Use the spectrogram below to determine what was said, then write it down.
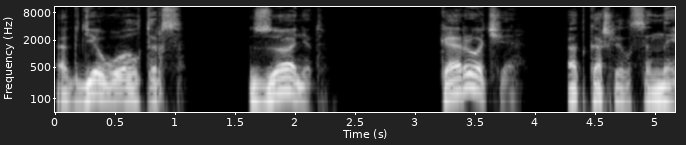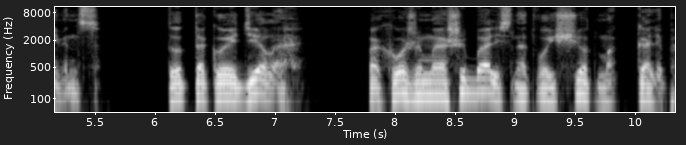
«А где Уолтерс?» «Занят». «Короче», — откашлялся Невинс, — «тут такое дело. Похоже, мы ошибались на твой счет, Маккалеб.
